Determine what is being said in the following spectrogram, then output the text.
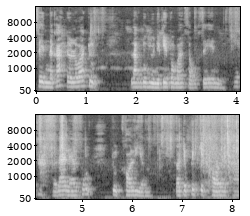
เซนนะคะแล้วเราวาดจุดรังดุมอยู่ในเกณฑ์ประมาณสองเซนนี่ค่ะ เราได้แล้วทุกจุดคอเหลี่ยม เราจะปิดเก็บคอเลยค่ะ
